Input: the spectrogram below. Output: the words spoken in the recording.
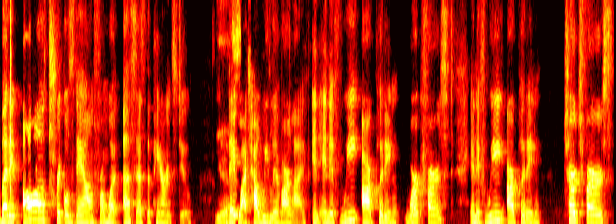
but it all trickles down from what us as the parents do. Yes. They watch how we live our life. And, and if we are putting work first, and if we are putting church first,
